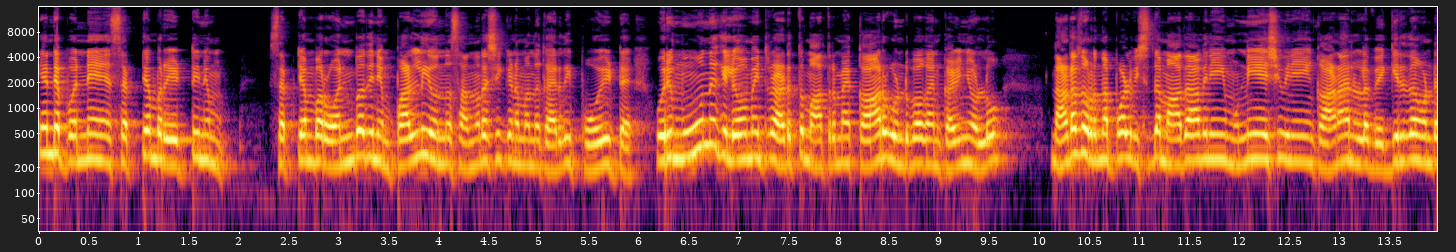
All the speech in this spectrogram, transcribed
എന്റെ പൊന്നെ സെപ്റ്റംബർ എട്ടിനും സെപ്റ്റംബർ ഒൻപതിനും പള്ളി ഒന്ന് സന്ദർശിക്കണമെന്ന് കരുതി പോയിട്ട് ഒരു മൂന്ന് കിലോമീറ്റർ അടുത്ത് മാത്രമേ കാറ് കൊണ്ടുപോകാൻ കഴിഞ്ഞുള്ളൂ. നട തുറന്നപ്പോൾ വിശുദ്ധ മാതാവിനെയും ഉണ്ണിയേശുവിനെയും കാണാനുള്ള വ്യഗ്രത കൊണ്ട്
